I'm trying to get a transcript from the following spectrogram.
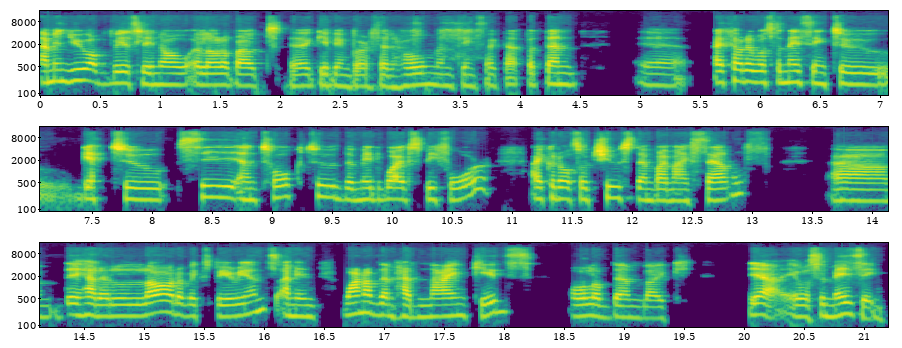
I mean, you obviously know a lot about uh, giving birth at home and things like that, but then uh, I thought it was amazing to get to see and talk to the midwives before. I could also choose them by myself. Um, they had a lot of experience. I mean, one of them had nine kids, all of them, like, yeah, it was amazing.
